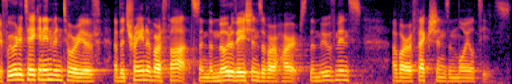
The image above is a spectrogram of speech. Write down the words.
If we were to take an inventory of, of the train of our thoughts and the motivations of our hearts, the movements of our affections and loyalties,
